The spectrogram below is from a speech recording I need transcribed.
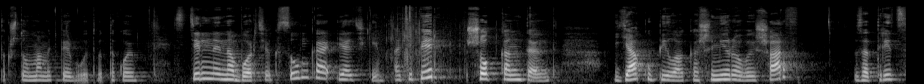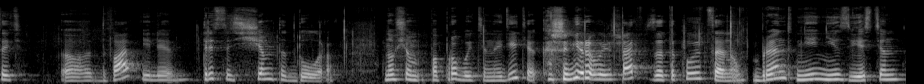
Так что у мамы теперь будет вот такой стильный наборчик, сумка и очки. А теперь шок-контент. Я купила кашемировый шарф за 32 или 30 с чем-то долларов. Ну, в общем, попробуйте, найдите кашемировый шарф за такую цену. Бренд мне неизвестен.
